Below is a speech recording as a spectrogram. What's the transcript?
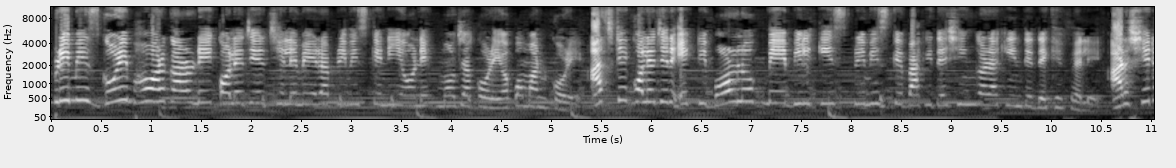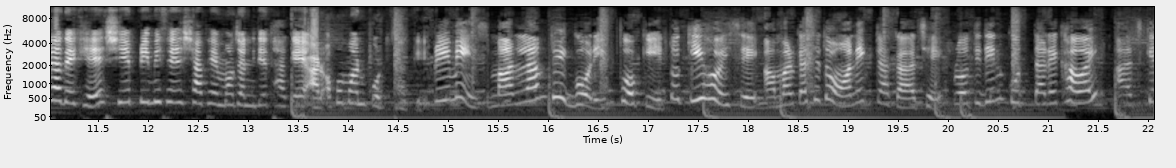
প্রিমিস গরিব হওয়ার কারণে কলেজের ছেলে মেয়েরা প্রিমিসকে নিয়ে অনেক মজা করে অপমান করে। আজকে কলেজের একটি বড়লোক মেয়ে বিলকিস প্রিমিসকে বাকিতে সিঙ্গারা কিনতে দেখে ফেলে। আর সেটা দেখে সে প্রিমিসের সাথে মজা নিতে থাকে আর অপমান করতে থাকে। প্রেমিস মানলাম তুই গরিব ফকির। তো কি হইছে আমার কাছে তো অনেক টাকা আছে। প্রতিদিন কুত্তারে খাওয়াই আজকে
